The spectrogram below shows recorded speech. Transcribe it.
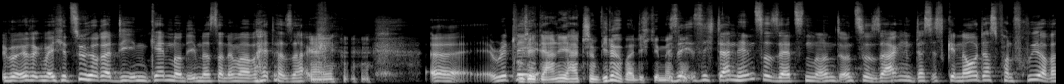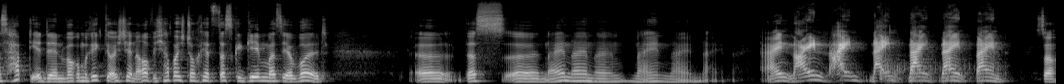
über irgendwelche Zuhörer, die ihn kennen und ihm das dann immer weiter sagen. ja. Äh, Ridley, der Daniel hat schon wieder über dich si- sich dann hinzusetzen und, und zu sagen, das ist genau das von früher. Was habt ihr denn? Warum regt ihr euch denn auf? Ich habe euch doch jetzt das gegeben, was ihr wollt. Äh, das, äh, nein, nein, nein, nein, nein, nein, nein, nein, nein, nein, nein, nein, nein. So.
